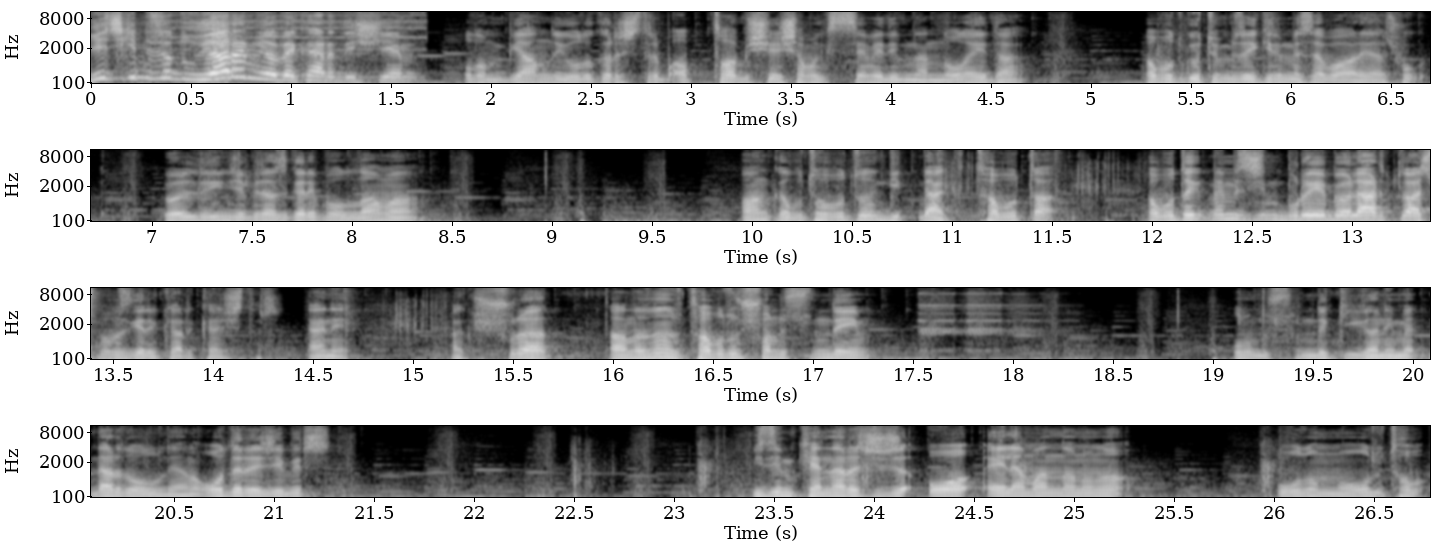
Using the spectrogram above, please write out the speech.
Hiç kimse duyarmıyor be kardeşim. Oğlum bir anda yolu karıştırıp aptal bir şey yaşamak istemediğimden dolayı da tabut götümüze girmese bari ya. Çok böyle deyince biraz garip oldu ama. Kanka bu tabutu git bak tabuta tabuta gitmemiz için burayı böyle her türlü açmamız gerekiyor arkadaşlar. Yani bak şura anladınız mı? Tabutun şu an üstündeyim. Oğlum üstümdeki ganimetler de oldu yani o derece bir Bizim kenar açıcı o elemandan onu Oğlum ne oldu? Tabu-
